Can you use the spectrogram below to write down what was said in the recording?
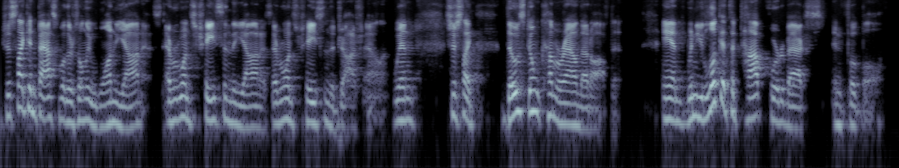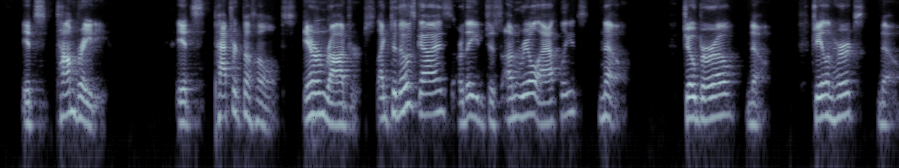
Just like in basketball, there's only one Giannis. Everyone's chasing the Giannis. Everyone's chasing the Josh Allen. When it's just like those don't come around that often. And when you look at the top quarterbacks in football, it's Tom Brady, it's Patrick Mahomes, Aaron Rodgers. Like, do those guys are they just unreal athletes? No. Joe Burrow? No. Jalen Hurts? No.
